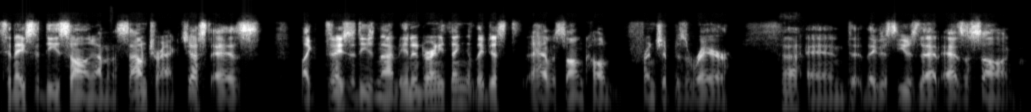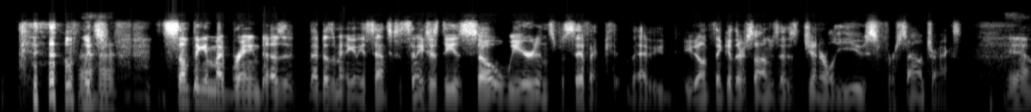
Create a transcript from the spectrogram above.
Tenacious D song on the soundtrack, just as like Tenacious D's not in it or anything. They just have a song called "Friendship Is Rare," Huh. and they just use that as a song, which Uh-huh. something in my brain doesn't that doesn't make any sense because Tenacious D is so weird and specific that you, you don't think of their songs as general use for soundtracks. Yeah.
